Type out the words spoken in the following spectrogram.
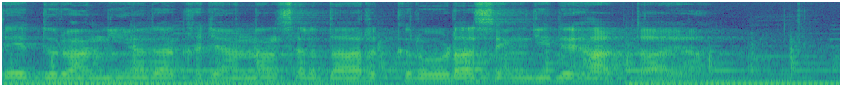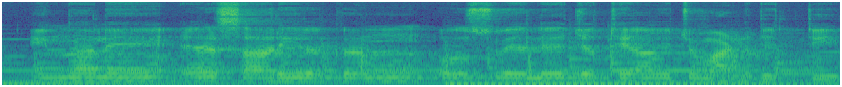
ਤੇ ਦੁਰਾਨੀਆਂ ਦਾ ਖਜ਼ਾਨਾ ਸਰਦਾਰ ਕਰੋੜਾ ਸਿੰਘ ਜੀ ਦੇ ਹੱਥ ਆਇਆ। ਇਹਨਾਂ ਨੇ ਇਹ ਸਾਰੀ ਰਕਮ ਉਸ ਵੇਲੇ ਜਥਿਆਂ ਵਿੱਚ ਵੰਡ ਦਿੱਤੀ।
